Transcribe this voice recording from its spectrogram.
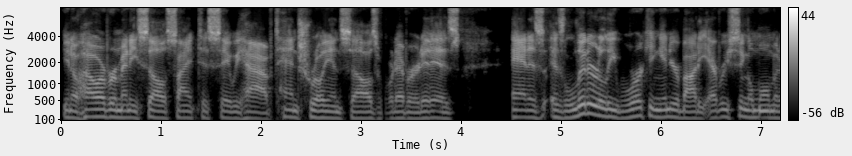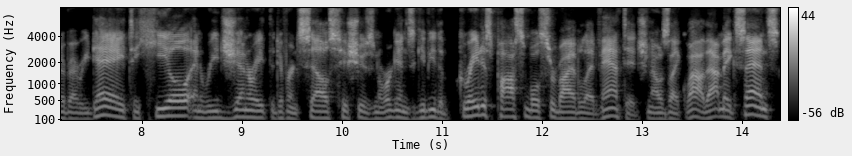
you know, however many cells scientists say we have, 10 trillion cells or whatever it is and is is literally working in your body every single moment of every day to heal and regenerate the different cells, tissues, and organs, give you the greatest possible survival advantage. And I was like, wow, that makes sense.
